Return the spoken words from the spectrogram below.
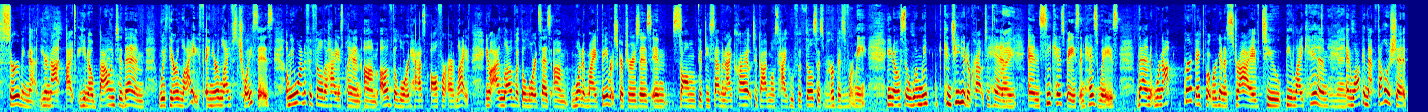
serving that. You're not, I- you know, bowing to them with your life and your life's choices. And we want to fulfill the highest plan um, of the Lord has all for our life. You know, I love what the Lord says. Um, one of my favorite scriptures is in Psalm 57. I cry out to God Most High, who fulfills His purpose for me. You know, so when we continue to cry out to Him Right. and seek His face and His ways, then we're not perfect, but we're going to strive to be like Him Amen. and walk in that fellowship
